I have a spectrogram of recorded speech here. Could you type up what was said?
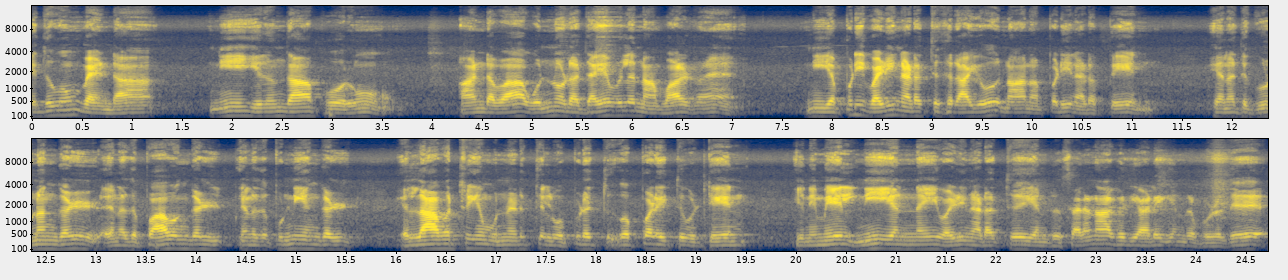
எதுவும் வேண்டாம் நீ இருந்தால் போகிறோம் ஆண்டவா உன்னோட தயவில் நான் வாழ்கிறேன் நீ எப்படி வழி நடத்துகிறாயோ நான் அப்படி நடப்பேன். எனது குணங்கள் எனது பாவங்கள் எனது புண்ணியங்கள் எல்லாவற்றையும் உன்னிடத்தில் ஒப்படைத்து ஒப்படைத்து விட்டேன். இனிமேல் நீ என்னை வழி நடத்து என்று சரணாகதி அடைகின்ற பொழுது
